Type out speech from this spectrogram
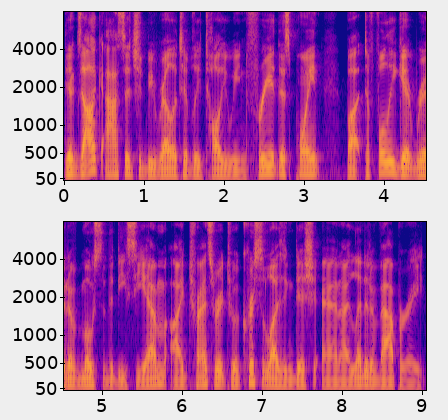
The oxalic acid should be relatively toluene free at this point, but to fully get rid of most of the DCM, I transfer it to a crystallizing dish and I let it evaporate.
